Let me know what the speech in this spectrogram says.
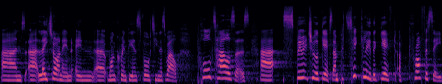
and uh, later on in, in uh, 1 Corinthians 14 as well, Paul tells us uh, spiritual gifts, and particularly the gift of prophecy,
